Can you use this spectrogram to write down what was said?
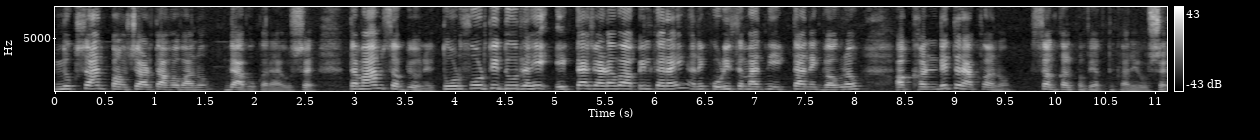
નુકસાન પહોંચાડતા હોવાનો દાવો કરાયો છે. તમામ સભ્યોને તોડફોડથી દૂર રહી, એકતા જાળવવા અપીલ કરાઈ અને કોળી સમાજની એકતા અને ગૌરવ અખંડિત રાખવાનો સંકલ્પ વ્યક્ત કર્યો છે.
